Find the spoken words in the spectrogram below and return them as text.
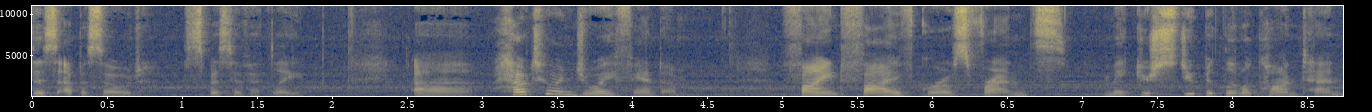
this episode specifically. Uh, how to enjoy fandom. Find five gross friends, make your stupid little content,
